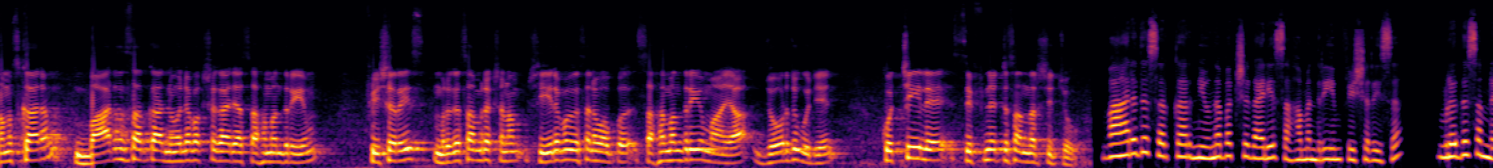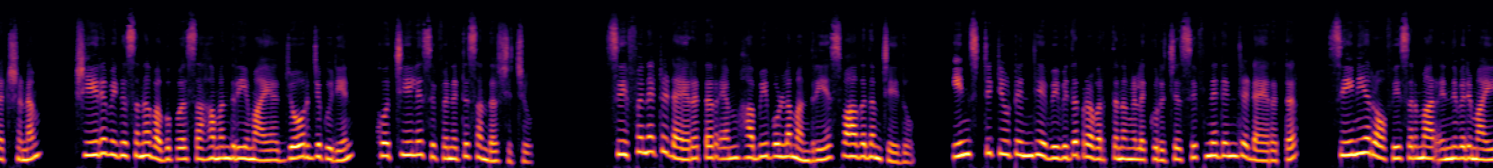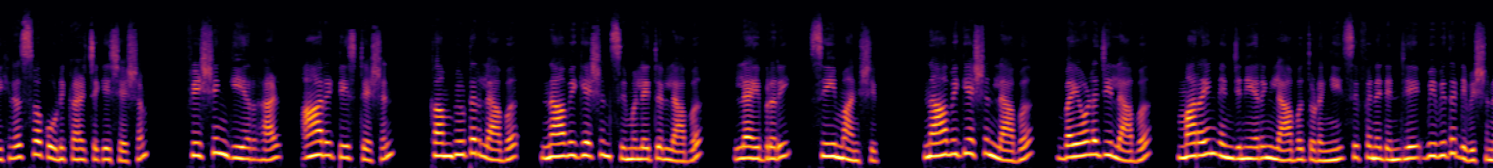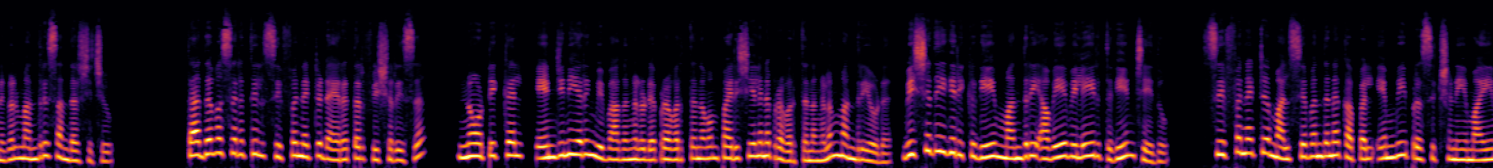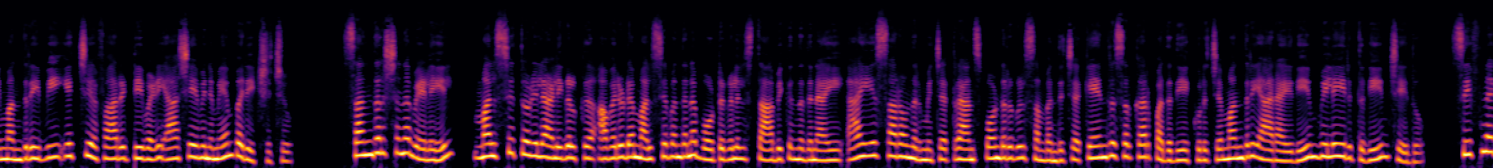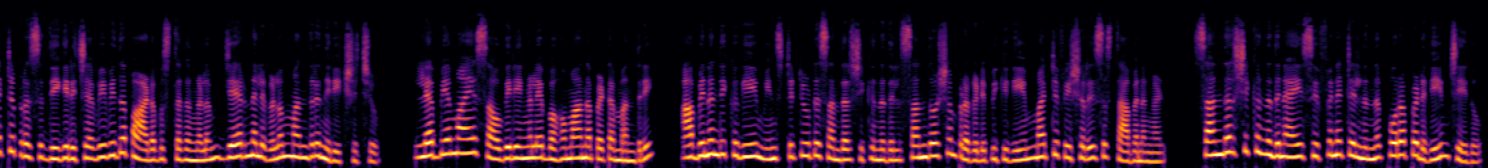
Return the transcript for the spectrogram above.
നമസ്കാരം. ഭാരത സർക്കാർ ന്യൂനപക്ഷകാര്യ സഹമന്ത്രിയും ഫിഷറീസ് മൃഗസംരക്ഷണം ക്ഷീരവികസന വകുപ്പ് സഹമന്ത്രിയുമായ ജോർജ് കുര്യൻ കൊച്ചിയിലെ സിഫ്നെറ്റ് സന്ദർശിച്ചു. ഭാരത സർക്കാർ ന്യൂനപക്ഷകാര്യ സഹമന്ത്രിയും ഫിഷറീസ് മൃഗസംരക്ഷണം ക്ഷീരവികസന വകുപ്പ് സഹമന്ത്രിയുമായ ജോർജ് കുര്യൻ കൊച്ചിയിലെ സിഫനെറ്റ് സന്ദർശിച്ചു. സിഫനെറ്റ് ഡയറക്ടർ എം. ഹബീബുള്ള മന്ത്രിയെ സ്വാഗതം ചെയ്തു. ഇൻസ്റ്റിറ്റ്യൂട്ടിന്റെ വിവിധ പ്രവർത്തനങ്ങളെക്കുറിച്ച് സിഫ്നെറ്റിന്റെ ഡയറക്ടർ സീനിയർ ഓഫീസർമാർ എന്നിവരുമായി ഹ്രസ്വ കൂടിക്കാഴ്ചയ്ക്ക് ശേഷം fishing gear hall R E T station computer lab navigation simulator lab library seamanship navigation lab biology lab marine engineering lab തുടങ്ങി സിഫനെറ്റിന്റെ വിവിധ ഡിവിഷനുകൾ മന്ത്രി സന്ദർശിച്ചു. തദവസരത്തിൽ CIFNET director fisheries nautical engineering വിഭാഗങ്ങളുടെ പ്രവർത്തനവും പരിശീലന പ്രവർത്തനങ്ങളും മന്ത്രിയോട് വിശദീകരിക്കുകയും മന്ത്രി അവയെ വിലയിരുത്തുകയും ചെയ്തു. സിഫനെറ്റ് മത്സ്യബന്ധന കപ്പൽ എം വി പ്രശിക്ഷണിയുമായി മന്ത്രി V H F R T വഴി ആശയവിനിമയം പരീക്ഷിച്ചു. സന്ദർശന വേളയിൽ മത്സ്യത്തൊഴിലാളികൾക്ക് അവരുടെ മത്സ്യബന്ധന ബോട്ടുകളിൽ സ്ഥാപിക്കുന്നതിനായി ഐ എസ് ആർഒ നിർമ്മിച്ച ട്രാൻസ്പോണ്ടറുകൾ സംബന്ധിച്ച കേന്ദ്ര സർക്കാർ പദ്ധതിയെക്കുറിച്ച് മന്ത്രി ആരായുകയും വിലയിരുത്തുകയും ചെയ്തു. സിഫ്നെറ്റ് പ്രസിദ്ധീകരിച്ച വിവിധ പാഠപുസ്തകങ്ങളും ജേർണലുകളും മന്ത്രി നിരീക്ഷിച്ചു. ലഭ്യമായ സൗകര്യങ്ങളെ ബഹുമാനപ്പെട്ട മന്ത്രി അഭിനന്ദിക്കുകയും ഇൻസ്റ്റിറ്റ്യൂട്ട് സന്ദർശിക്കുന്നതിൽ സന്തോഷം പ്രകടിപ്പിക്കുകയും മറ്റ് ഫിഷറീസ് സ്ഥാപനങ്ങൾ സന്ദർശിക്കുന്നതിനായി സിഫനെറ്റിൽ നിന്ന് പുറപ്പെടുകയും ചെയ്തു.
